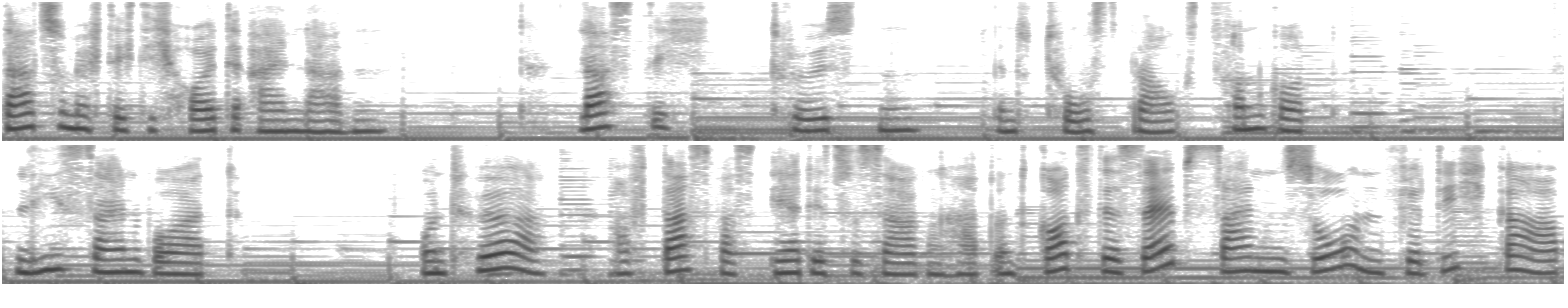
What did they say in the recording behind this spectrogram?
Dazu möchte ich dich heute einladen. Lass dich trösten, wenn du Trost brauchst von Gott. Lies sein Wort und hör auf das, was er dir zu sagen hat. Und Gott, der selbst seinen Sohn für dich gab,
